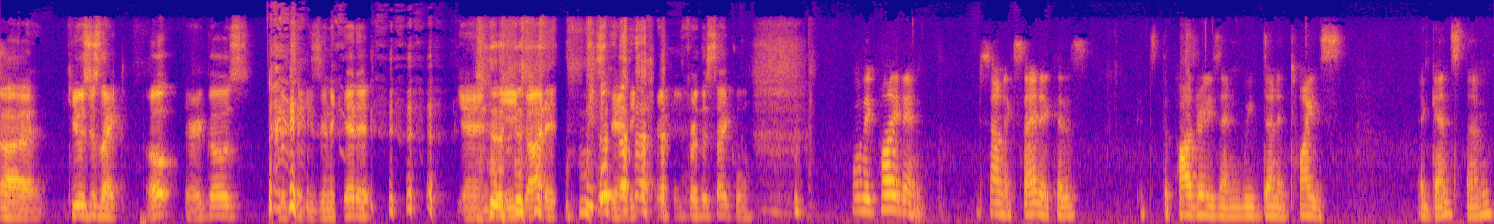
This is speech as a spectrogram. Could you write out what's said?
uh, he was just like, oh, there it goes. Looks like he's gonna get it, and he got it. Standing triple for the cycle. Well, they probably didn't sound excited because it's the Padres and we've done it twice against them.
